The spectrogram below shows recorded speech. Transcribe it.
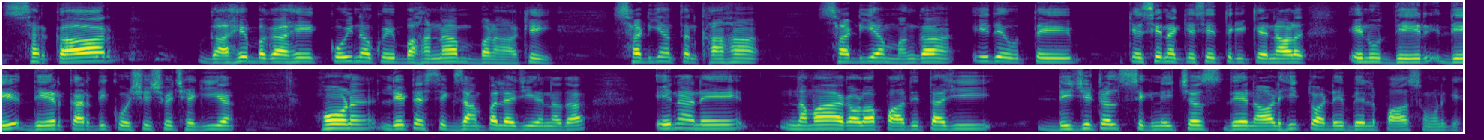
ਸਰਕਾਰ ਗਾਹੇ ਬਗਾਹੇ ਕੋਈ ਨਾ ਕੋਈ ਬਹਾਨਾ ਬਣਾ ਕੇ ਸਾਡੀਆਂ ਤਨਖਾਹਾਂ, ਸਾਡੀਆਂ ਮੰਗਾਂ ਇਹਦੇ ਉੱਤੇ ਕਿਸੇ ਨਾ ਕਿਸੇ ਤਰੀਕੇ ਨਾਲ ਇਹਨੂੰ ਦੇਰ, ਦੇ- ਦੇਰ ਕਰਨ ਦੀ ਕੋਸ਼ਿਸ਼ ਵਿੱਚ ਹੈਗੀ ਆ। ਹੁਣ ਲੇਟੈਸਟ ਐਗਜ਼ਾਮਪਲ ਹੈ ਜੀ ਇਹਨਾਂ ਦਾ। ਇਹਨਾਂ ਨੇ ਨਵਾਂ ਰੌਲਾ ਪਾ ਦਿੱਤਾ ਜੀ। ਡਿਜੀਟਲ ਸਿਗਨੇਚਰਸ ਦੇ ਨਾਲ ਹੀ ਤੁਹਾਡੇ ਬਿੱਲ ਪਾਸ ਹੋਣਗੇ।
